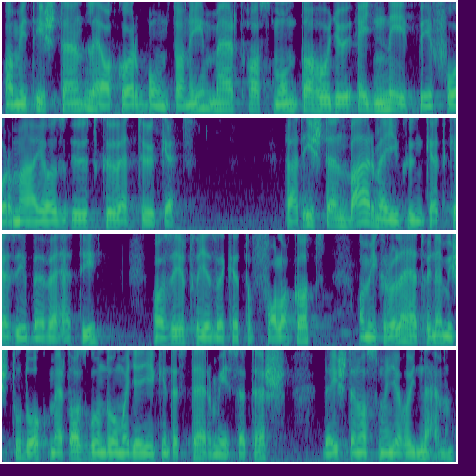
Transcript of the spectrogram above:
amit Isten le akar bontani, mert azt mondta, hogy ő egy népé formálja az őt követőket. Tehát Isten bármelyikünket kezébe veheti, azért, hogy ezeket a falakat, amikről lehet, hogy nem is tudok, mert azt gondolom, hogy egyébként ez természetes, de Isten azt mondja, hogy nem,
